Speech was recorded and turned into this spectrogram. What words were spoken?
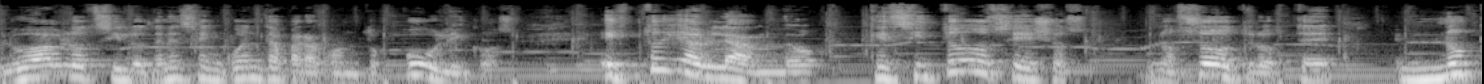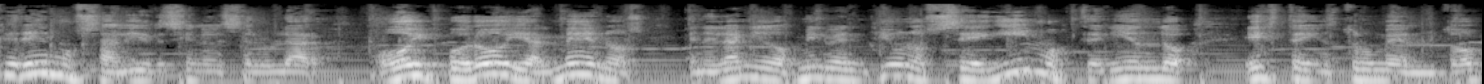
lo hablo si lo tenés en cuenta para con tus públicos. Estoy hablando que si todos ellos, nosotros, no queremos salir sin el celular, hoy por hoy al menos, en el año 2021, seguimos teniendo este instrumento,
